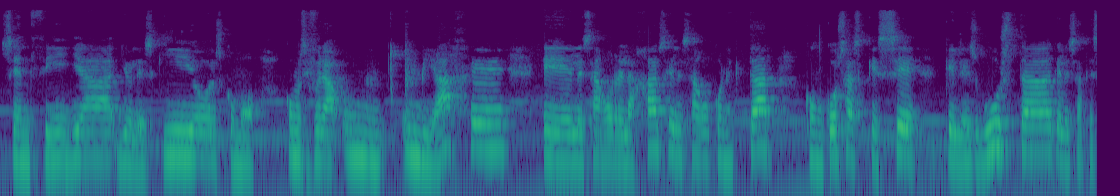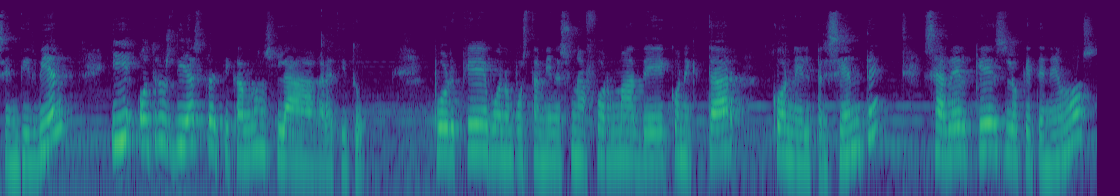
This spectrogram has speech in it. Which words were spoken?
sencilla, yo les guío, es como, como si fuera un, viaje, eh, les hago relajarse, les hago conectar con cosas que sé que les gusta, que les hace sentir bien y otros días practicamos la gratitud porque bueno, pues también es una forma de conectar con el presente, saber qué es lo que tenemos,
